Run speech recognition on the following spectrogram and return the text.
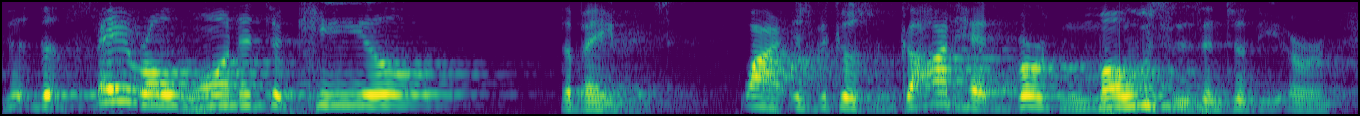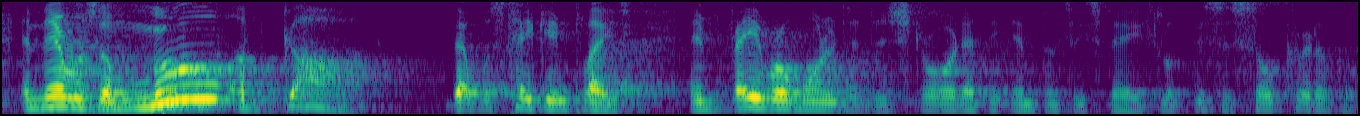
The, the Pharaoh wanted to kill the babies. Why? It's because God had birthed Moses into the earth, and there was a move of God that was taking place, and Pharaoh wanted to destroy it at the infancy stage. Look, this is so critical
